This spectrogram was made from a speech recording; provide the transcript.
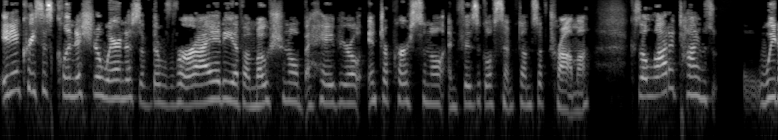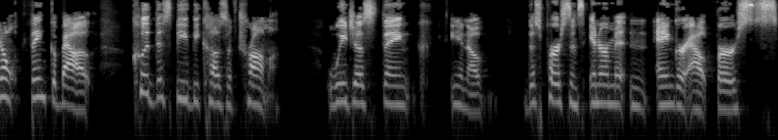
it increases clinician awareness of the variety of emotional behavioral interpersonal and physical symptoms of trauma. Because a lot of times we don't think about could this be because of trauma? We just think you know this person's intermittent anger outbursts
